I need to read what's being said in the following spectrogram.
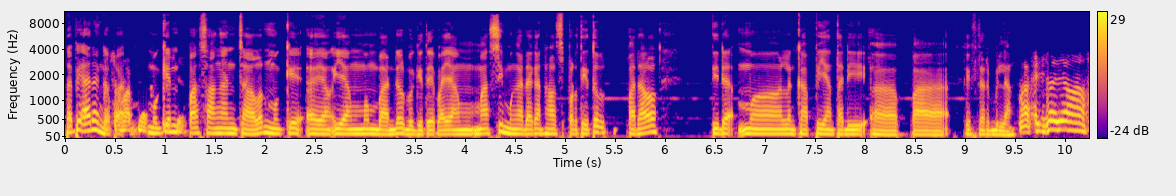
Tapi ada nggak Pak? Mungkin pasangan calon mungkin uh, yang yang membandel begitu ya Pak yang masih mengadakan hal seperti itu padahal tidak melengkapi yang tadi uh, Pak Fifner bilang. Masih saja Mas.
